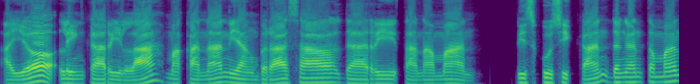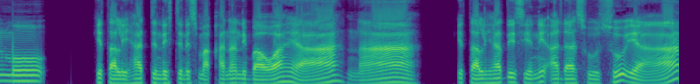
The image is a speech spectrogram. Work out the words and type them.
Ayo lingkarilah makanan yang berasal dari tanaman diskusikan dengan temanmu. Kita lihat jenis-jenis makanan di bawah ya. Nah, kita lihat di sini ada susu ya.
